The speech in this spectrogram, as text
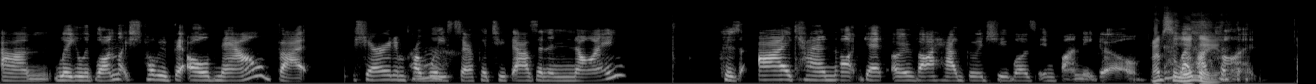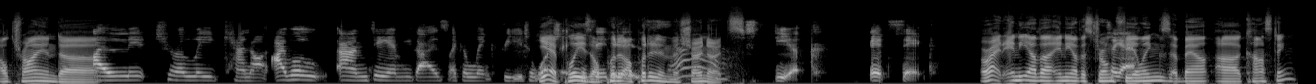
um, Legally Blonde. Like she's probably a bit old now, but Sheridan probably circa 2009. Because I cannot get over how good she was in Funny Girl. Like, I Absolutely. can't. I'll try and uh, I literally cannot. I will um, DM you guys like a link for you to watch. yeah, it, I'll put it. I'll put it in the show notes. Sick. It's sick. All right. Any other any other strong So, yeah. feelings about uh, casting?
